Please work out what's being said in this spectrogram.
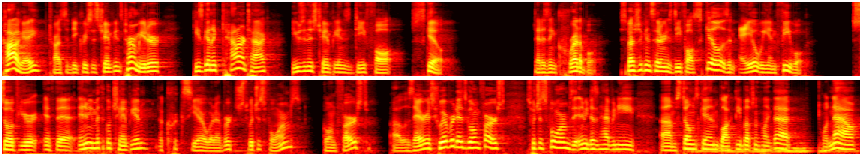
Kage tries to decrease his champion's turn meter. He's going to counterattack using his champion's default skill. That is incredible, especially considering his default skill is an AoE enfeeble. So if you're if the enemy mythical champion, a Crixia or whatever, switches forms, going first, uh, Lazarius, whoever it is going first, switches forms, the enemy doesn't have any um, stone skin, block debuff, something like that. Well, now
